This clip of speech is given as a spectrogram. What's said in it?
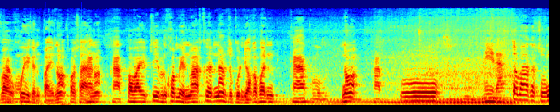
เว้าครับผมคุยกันไปเนาะพอสร้างเนาะครับ เพราะว่าที่มันคอมเมนต์มาคือนามสกุลเดียวกับเพิ่นครับผมเนาะครับโอ้อืมนี่นะ แต่ว่าก็สง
